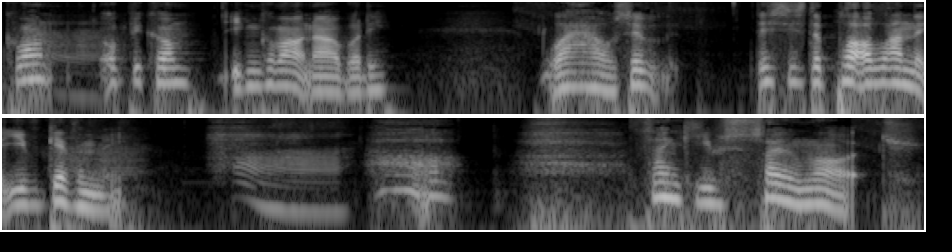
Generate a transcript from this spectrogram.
Come on, up you come. You can come out now, buddy. Wow, so this is the plot of land that you've given me. Thank you so much.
